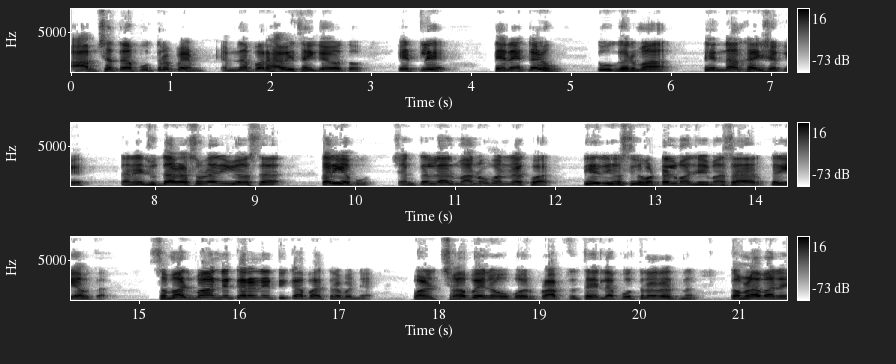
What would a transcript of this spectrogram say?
આમ છતાં પુત્ર પ્રેમ એમના પર હાવી થઈ ગયો હતો. એટલે તેને કહ્યું, તું ઘરમાં તે ન ખાઈ શકે. તને જુદા રસોડાની વ્યવસ્થા કરી આપું. શંકરલાલ માનું મન રાખવા તે દિવસથી હોટલમાં જઈ માંસાહાર કરી આવતા. સમાજમાં આને કારણે ટીકાપાત્ર બન્યા. પણ છ બહેનો ઉપર પ્રાપ્ત થયેલા પુત્રરત્ન કમળાબાને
